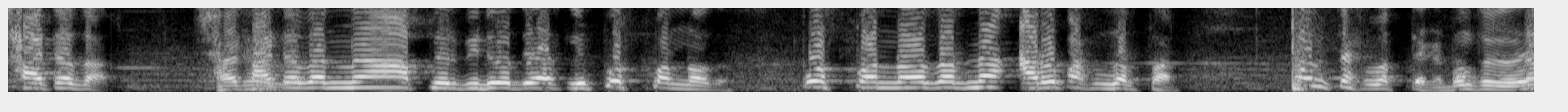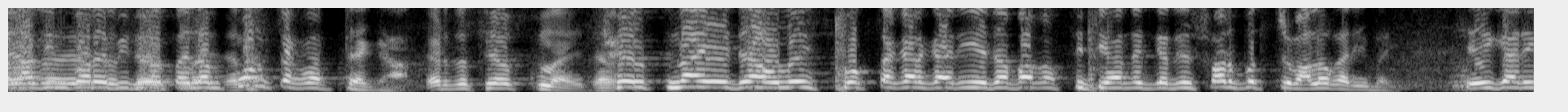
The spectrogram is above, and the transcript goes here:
ষাট হাজার। ষাট ষাট হাজার। না আপনার ভিডিও দিয়ে আসলে পঁচপান্ন হাজার। পঁচপান্ন হাজার না আরও পাঁচ হাজার স্যার। পঞ্চাশ হাজার টাকা। 50,000 মেলা দিন এটা- পরে ভিডিও পাইলাম নাই, তাই না? পঞ্চাশ হাজার টাকা। এটা তো সেলস নাই সেলফ নাই এটা হলো স্পোক চাকার গাড়ি এটা বাজার সিটি হান্ড্রেড গাড়ির সর্বোচ্চ ভালো গাড়ি ভাই। এই গাড়ি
